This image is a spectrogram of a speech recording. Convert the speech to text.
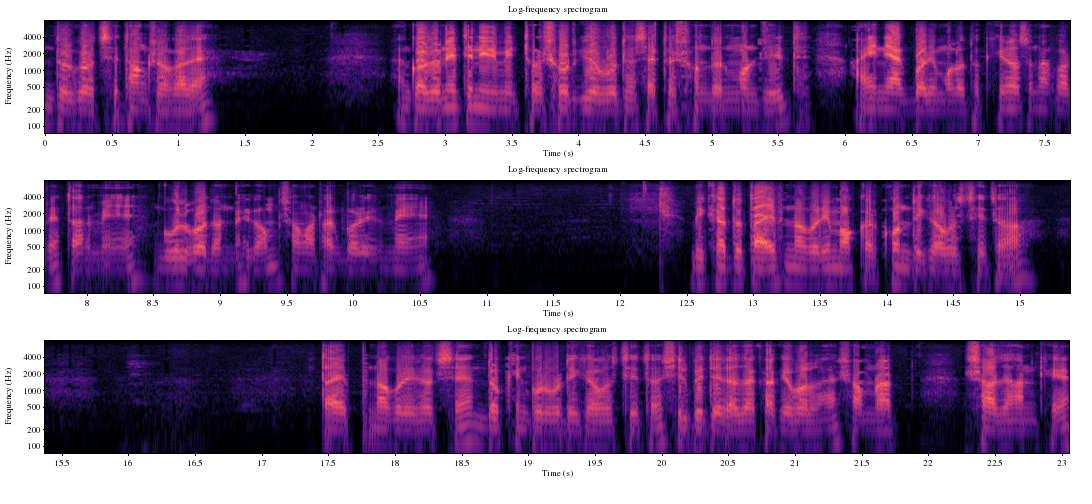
দুর্গ হচ্ছে ধ্বংস করে। গজনীতে নির্মিত স্বর্গীয় বোধ হচ্ছে একটা সুন্দর মসজিদ। আইনে আকবরী মূলত কি রচনা করে? তার মেয়ে গুলবদন বেগম সম্রাট আকবরের মেয়ে। বিখ্যাত তাইফ নগরী মক্কার কোন দিকে অবস্থিত? তাইফ নগরীর হচ্ছে দক্ষিণ পূর্ব দিকে অবস্থিত। শিল্পীদের রাজা কাকে বলা হয়? সম্রাট শাহজাহানকে।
